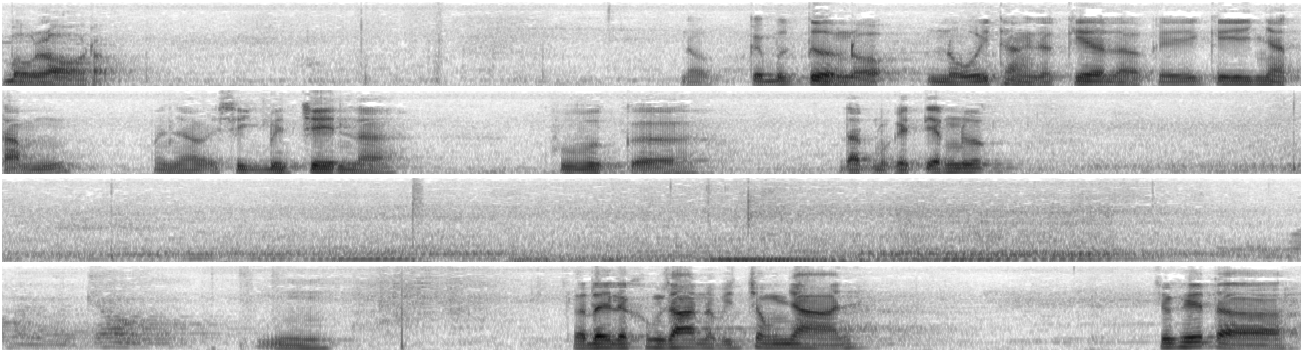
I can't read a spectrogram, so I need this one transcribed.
Bầu lò đó đó, cái bức tường đó nối thẳng ra kia là cái cái nhà tắm và nhà vệ sinh bên trên là khu vực uh, đặt một cái tiếng nước. Ừ. ở đây là không gian ở bên trong nhà nhé. Trước hết là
